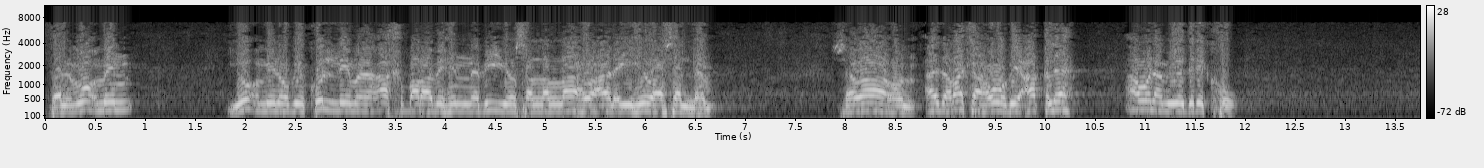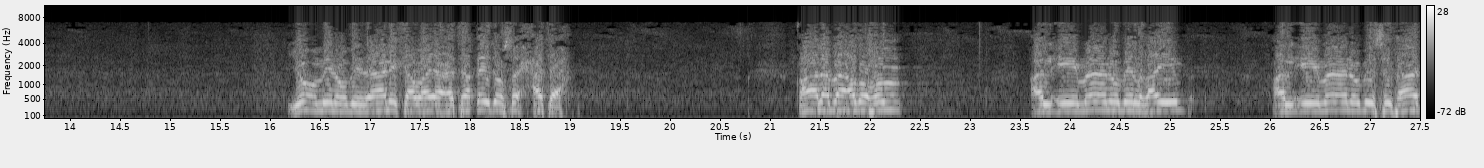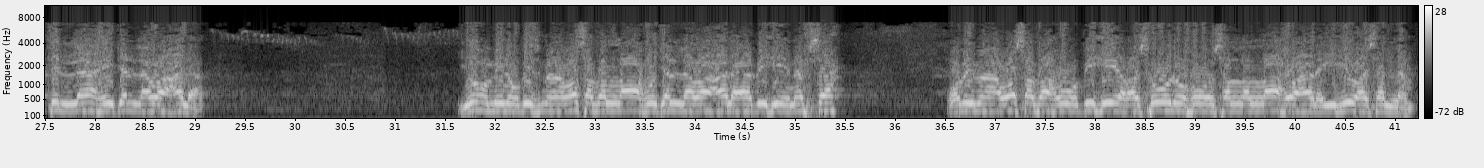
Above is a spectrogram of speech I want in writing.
فالمؤمن يؤمن بكل ما أخبر به النبي صلى الله عليه وسلم سواء أدركه بعقله أو لم يدركه. يؤمن بذلك ويعتقد صحته. قال بعضهم الإيمان بالغيب الإيمان بصفات الله جل وعلا. يؤمن بما وصف الله جل وعلا به نفسه وبما وصفه به رسوله صلى الله عليه وسلم.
